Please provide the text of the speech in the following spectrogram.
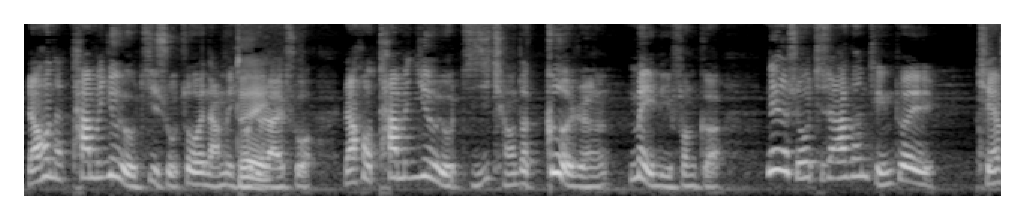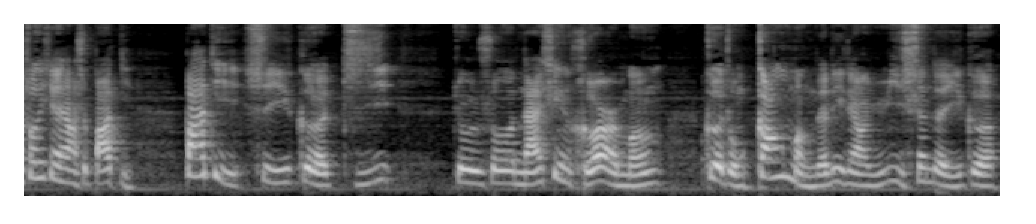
然后呢，他们又有技术，作为南美球队来说，然后他们又有极强的个人魅力风格。那个时候，其实阿根廷队前锋线上是巴蒂，巴蒂是一个集，就是说男性荷尔蒙各种刚猛的力量于一身的一个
